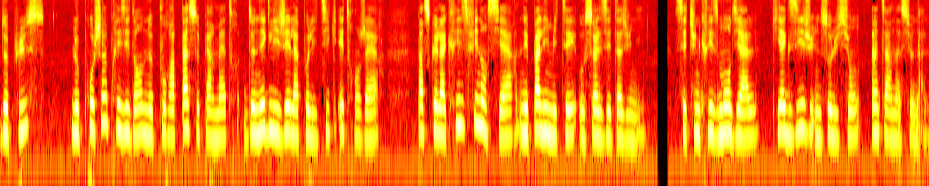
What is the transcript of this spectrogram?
De plus, le prochain président ne pourra pas se permettre de négliger la politique étrangère parce que la crise financière n'est pas limitée aux seuls États-Unis. C'est une crise mondiale qui exige une solution internationale.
